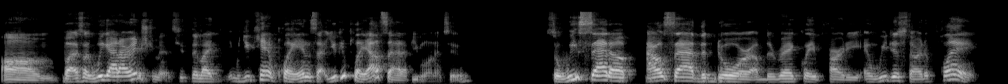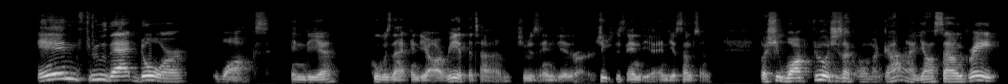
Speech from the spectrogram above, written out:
Um, but it's like we got our instruments. They're like, you can't play inside. You can play outside if you wanted to. So we sat up outside the door of the Red Clay party and we just started playing. In through that door walks India, who was not India Arie at the time. She was India. Right. She was just India, India Simpson. But she walked through and she's like, oh my God, y'all sound great.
